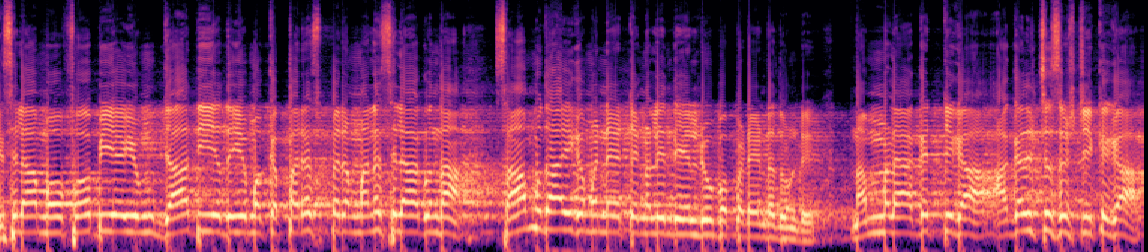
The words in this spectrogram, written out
ഇസ്ലാമോ ഫോബിയയും ജാതീയതയും ഒക്കെ പരസ്പരം മനസ്സിലാകുന്ന സാമുദായിക മുന്നേറ്റങ്ങൾ ഇന്ത്യയിൽ രൂപപ്പെടേണ്ടതുണ്ട്. നമ്മളെ അകറ്റുക അകൽച്ച സൃഷ്ടിക്കുക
